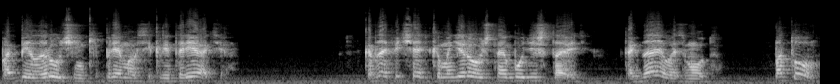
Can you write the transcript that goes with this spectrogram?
под белые рученьки прямо в секретариате. Когда печать командировочная будешь ставить, тогда и возьмут. Потом,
